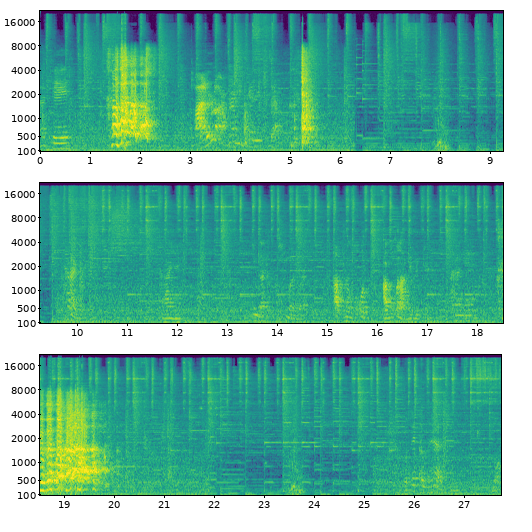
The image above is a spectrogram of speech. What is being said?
이렇게 말로 안 하니까 진짜 뭐야? 앞으로는 옷 아무거나 안 입을게. 사랑해. 어쨌든 해야지. 뭐?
